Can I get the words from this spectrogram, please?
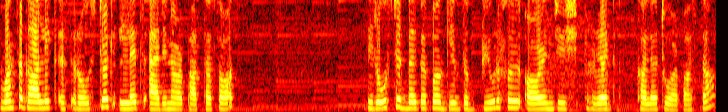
Once the garlic is roasted, let's add in our pasta sauce. The roasted bell pepper gives a beautiful orangish red color to our pasta.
